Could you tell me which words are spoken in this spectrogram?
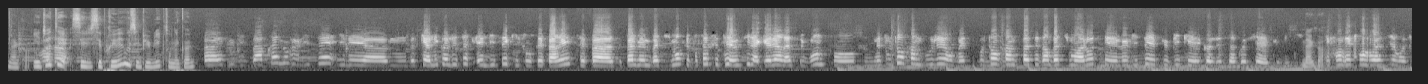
D'accord. Et toi, Voilà. t'es- c'est c'est privé ou c'est public ton école? Euh, public. Bah après, nous, le lycée, il est euh, qu'il y a l'école du cirque et le lycée qui sont séparés. C'est pas, c'est pas le même bâtiment. C'est pour ça que c'était aussi la galère la seconde. Faut... On est tout le temps en train de bouger en fait, tout le temps en train de passer d'un bâtiment à l'autre. Et le lycée est public et l'école du cirque aussi est publique. D'accord. Ils font des cours loisirs aussi.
